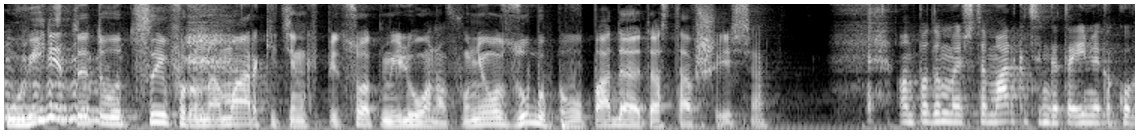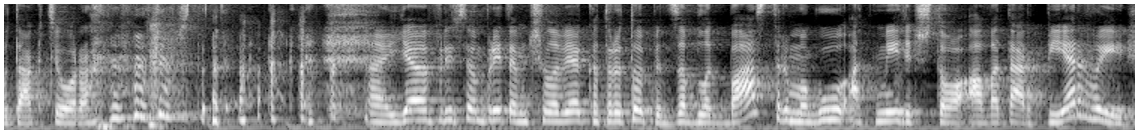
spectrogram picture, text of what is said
увидит эту вот цифру на маркетинг в 500 миллионов, у него зубы повыпадают оставшиеся. Он подумает, что маркетинг это имя какого-то актера. А, я при всем при этом человек, который топит за блокбастеры, могу отметить, что «Аватар» первый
